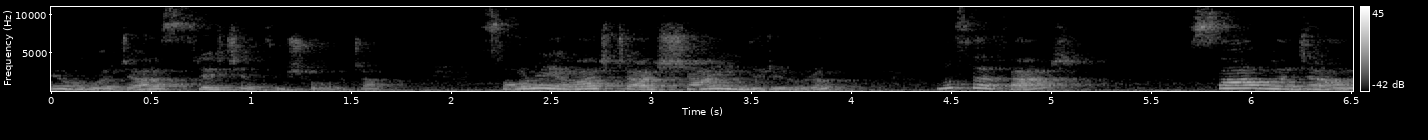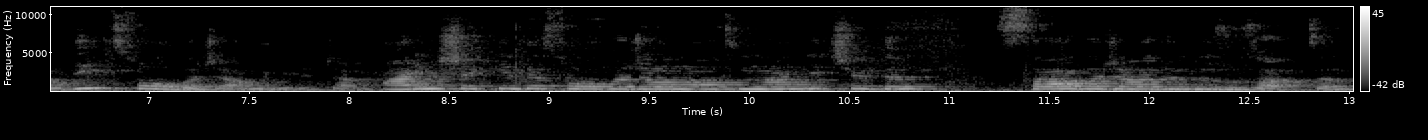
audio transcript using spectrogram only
Ve bu bacağı streç etmiş olacağım. Sonra yavaşça aşağı indiriyorum. Bu sefer sağ bacağımı değil sol bacağımı gireceğim. Aynı şekilde sol bacağın altından geçirdim. Sağ bacağı dümdüz uzattım.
